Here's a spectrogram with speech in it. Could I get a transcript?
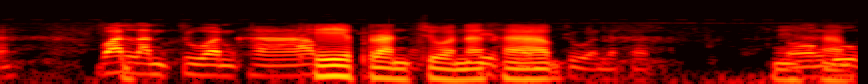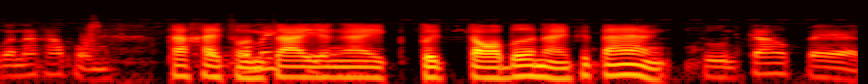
นะ ว่านลันจวนครับเทพรันจวนนะครับเทพลัจวนนะครับนี่ลองครับ ดูกันนะครับผม ถ้าใครสนใจยังไงติดต่อเบอร์ไหนพี่แป้ง 098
